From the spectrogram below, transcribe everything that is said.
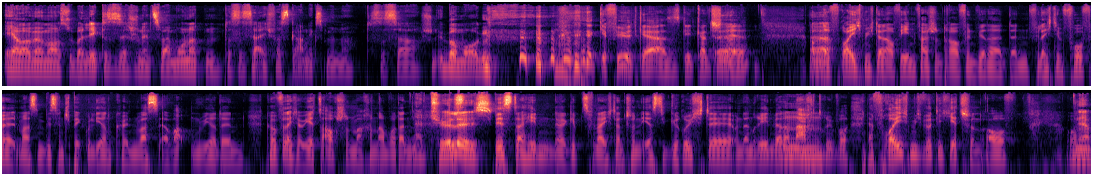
Ja, aber wenn man was überlegt, das ist ja schon in zwei Monaten, das ist ja eigentlich fast gar nichts mehr, ne? Das ist ja schon übermorgen. Gefühlt, gell? Also es geht ganz schnell. Ja. Aber ja. da freue ich mich dann auf jeden Fall schon drauf, wenn wir da dann vielleicht im Vorfeld mal so ein bisschen spekulieren können, was erwarten wir denn. Können wir vielleicht auch jetzt auch schon machen, aber dann. Natürlich. Bis, bis dahin, da gibt es vielleicht dann schon erste Gerüchte und dann reden wir danach mhm. drüber. Da freue ich mich wirklich jetzt schon drauf. Um, ja.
